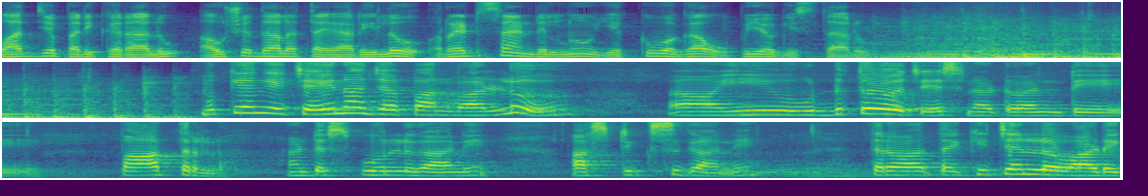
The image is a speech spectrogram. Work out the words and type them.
వాద్య పరికరాలు ఔషధాల తయారీలో రెడ్ శాండిల్ను ఎక్కువగా ఉపయోగిస్తారు. ముఖ్యంగా చైనా జపాన్ వాళ్ళు ఈ వుడ్తో చేసినటువంటి పాత్రలు అంటే స్పూన్లు కానీ ఆ స్టిక్స్ కానీ తర్వాత కిచెన్లో వాడే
